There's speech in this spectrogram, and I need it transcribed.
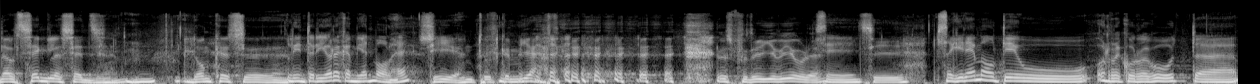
del segle XVI. Mm -hmm. Donc és... Uh... L'interior ha canviat molt, eh? Sí, han tot canviat. no es podria viure. Sí. sí. Seguirem el teu recorregut uh,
